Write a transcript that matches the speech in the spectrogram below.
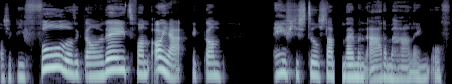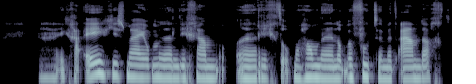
Als ik die voel, dat ik dan weet van, oh ja, ik kan eventjes stilstaan bij mijn ademhaling. Of Eh, ik ga eventjes mij op mijn lichaam uh, richten, op mijn handen en op mijn voeten met aandacht.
